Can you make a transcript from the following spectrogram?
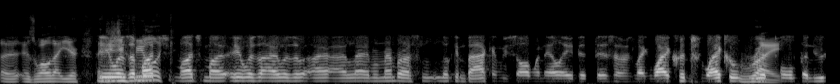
uh, as well that year. Like, it was a much, like much, much. It was. I was. A, I, I remember us looking back and we saw when LA did this. I was like, why could why could we Right. have pulled the New,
